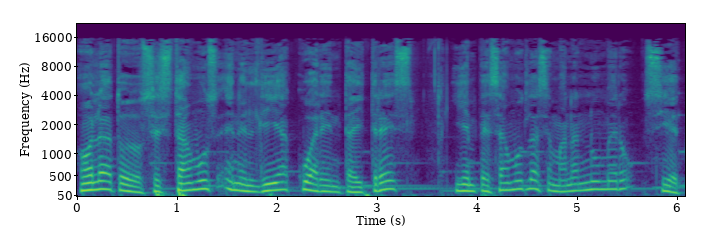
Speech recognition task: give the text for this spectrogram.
Hola a todos, estamos en el día 43 y empezamos la semana número 7,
